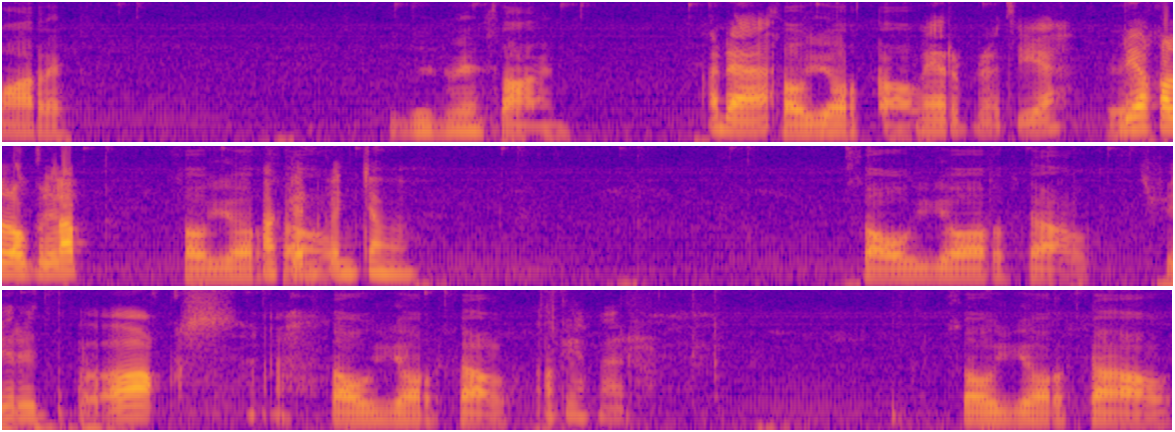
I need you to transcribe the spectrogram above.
mare a sign Ada. show yourself Mer berarti ya. Ya. Dia kalau gelap show makin yourself kenceng. Show yourself Spirit box. Ah, show yourself Oke, Mar. show yourself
